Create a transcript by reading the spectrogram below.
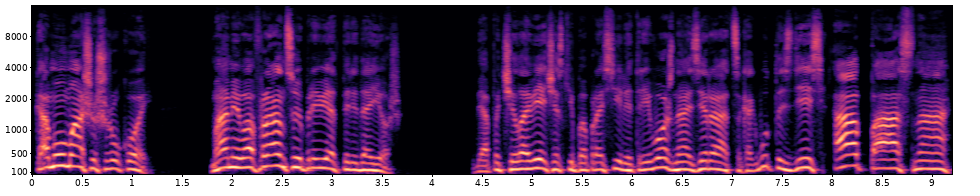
«Кому машешь рукой? Маме во Францию привет передаешь? Тебя по-человечески попросили тревожно озираться, как будто здесь опасно!»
